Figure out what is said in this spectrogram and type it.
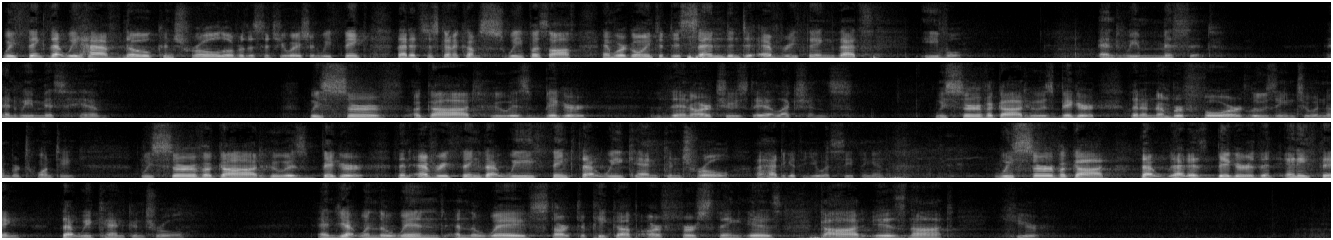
We think that we have no control over the situation. We think that it's just going to come sweep us off and we're going to descend into everything that's evil. And we miss it. And we miss Him. We serve a God who is bigger than our Tuesday elections. We serve a God who is bigger than a number four losing to a number 20. We serve a God who is bigger than everything that we think that we can control. I had to get the USC thing in. We serve a God that, that is bigger than anything that we can control. And yet, when the wind and the waves start to peak up, our first thing is God is not here.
